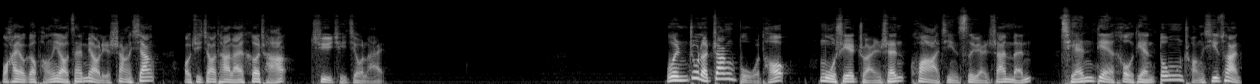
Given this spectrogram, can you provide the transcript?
我还有个朋友在庙里上香，我去叫他来喝茶，去去就来。稳住了张捕头，牧师爷转身跨进寺院山门，前殿后殿东闯西窜，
